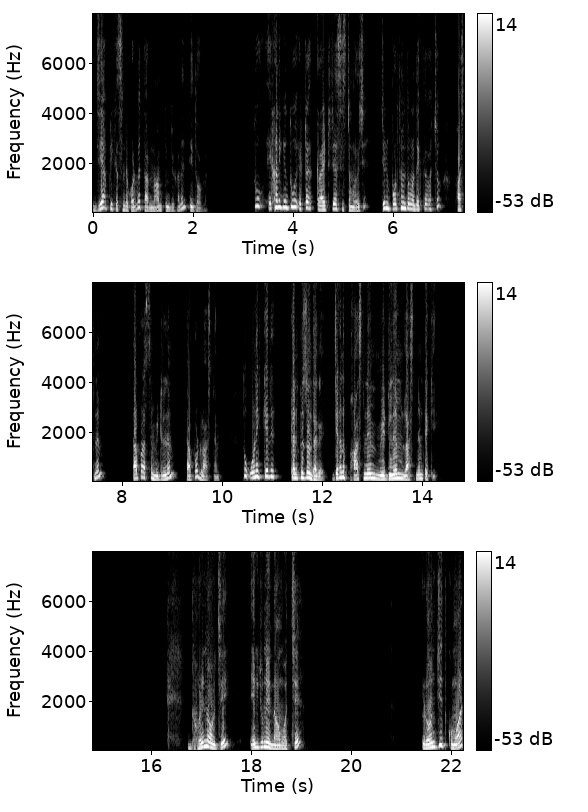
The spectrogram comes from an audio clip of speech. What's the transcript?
যে অ্যাপ্লিকেশনটা করবে তার নাম কিন্তু এখানে দিতে হবে। তো এখানে কিন্তু একটা ক্রাইটেরিয়া সিস্টেম রয়েছে, যেমন প্রথমে তোমরা দেখতে পাচ্ছ ফার্স্ট নেম তারপর আসছে মিডল নেম তারপর লাস্ট নেম তো অনেকের কনফিউশন থাকে, যেখানে first name middle name last নেমটা কি? ধরে নাও যে একজনের নাম হচ্ছে রঞ্জিত কুমার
